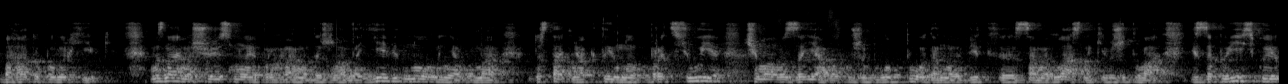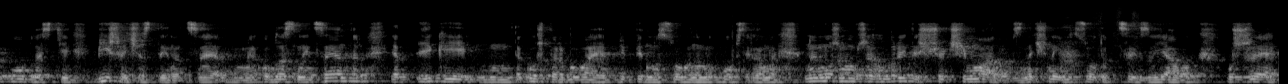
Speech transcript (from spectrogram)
багатоповерхівки. Ми знаємо, що існує програма державна є відновлення. Вона достатньо активно працює. Чимало заявок вже було подано від е, саме власників житла із Запорізької області. Більша частина це обласний центр, який також перебуває під масованими обстрілами. І можемо вже говорити, що чимало значний відсоток цих заявок вже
